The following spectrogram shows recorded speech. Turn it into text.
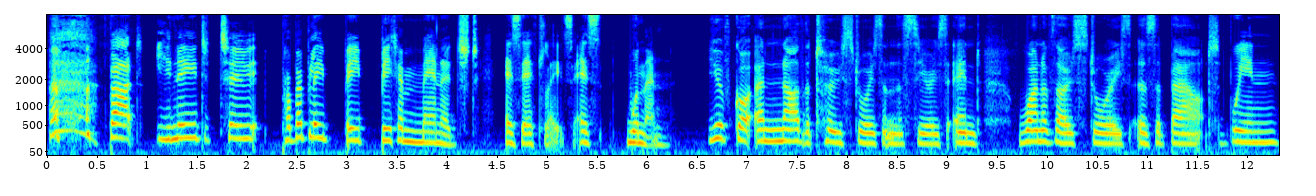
but you need to probably be better managed as athletes, as women. You've got another two stories in the series, and one of those stories is about when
